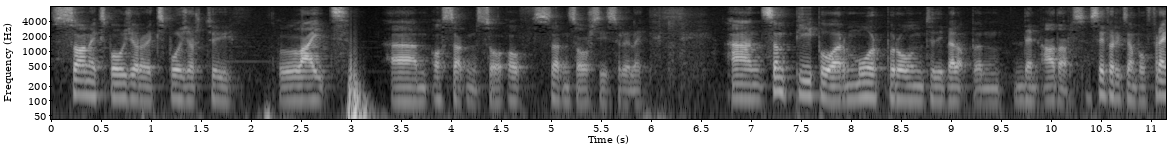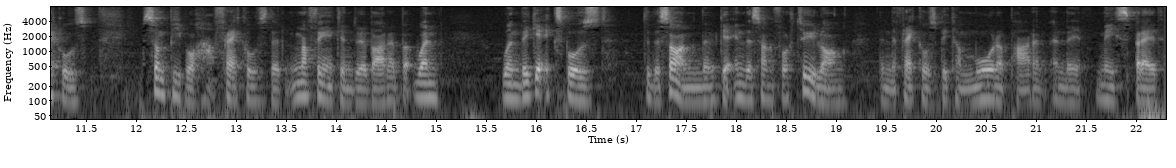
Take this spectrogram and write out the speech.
sun exposure or exposure to light um, or certain so of certain sources really. And some people are more prone to develop them than others. Say for example freckles, some people have freckles, there's nothing can do about it, but when, when they get exposed to the sun, they get in the sun for too long, then the freckles become more apparent and they may spread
